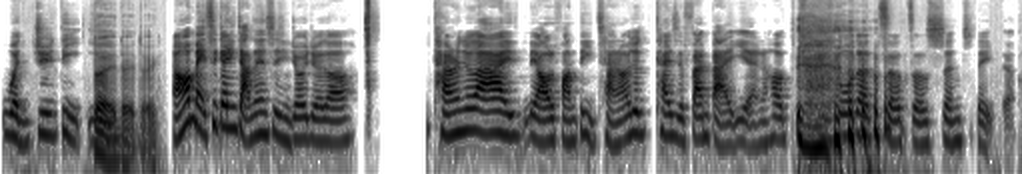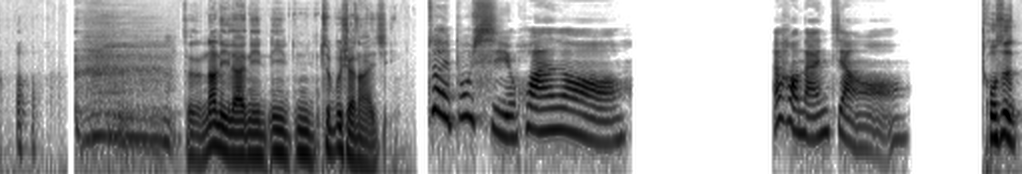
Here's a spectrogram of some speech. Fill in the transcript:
稳居第一，对对对，然后每次跟你讲这件事情，你就会觉得 台湾就是爱聊房地产，然后就开始翻白眼，然后很多的啧 啧声之类的。真的。那你来，你你你最不喜欢哪一集？最不喜欢哦，哎，好难讲哦。或是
